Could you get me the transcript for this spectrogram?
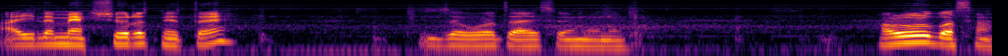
आईला मॅक्शिवरच नेतो आहे जवळ जायचं आहे म्हणून. हळूहळू बसा.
